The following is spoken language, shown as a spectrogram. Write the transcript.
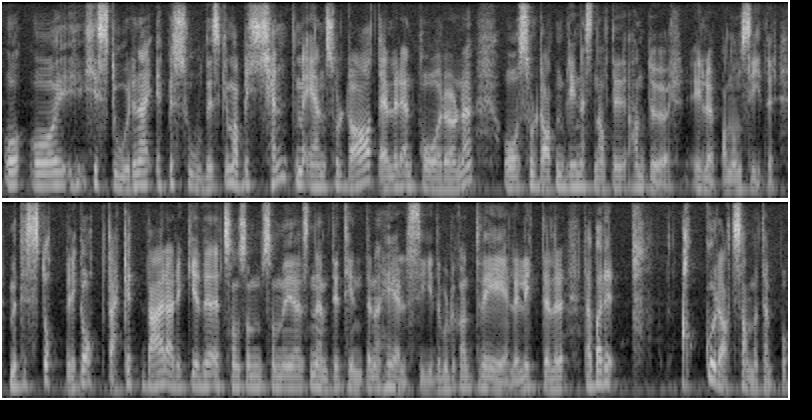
og, og historiene er episodiske. Man blir kjent med en soldat eller en pårørende, og soldaten blir nesten alltid Han dør i løpet av noen sider. Men det stopper ikke opp. Er ikke, der er det ikke et sånn som, som jeg nevnte i Tinder, en helside hvor du kan dvele litt. Eller, det er bare pff, akkurat samme tempo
